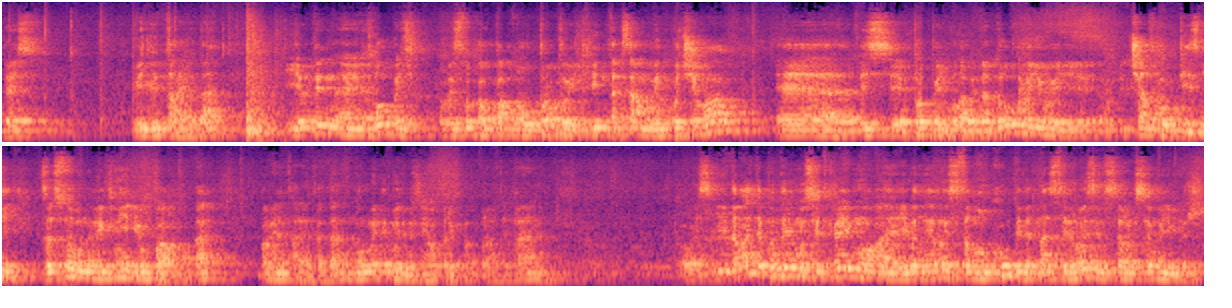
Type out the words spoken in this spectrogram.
десь відлітаю. Да? І один е, хлопець, коли слухав Павлову проповідь, він так само відпочивав. Е, десь проповідь була видно довгою, і час був пізній, заснув на вікні і впав. Так? Пам'ятаєте, да? Ну ми не будемо з нього приклад брати, правильно? Ось. І давайте подивимось, відкриємо е, Євангелиста Луку, 19 розділ, 47 вірш.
